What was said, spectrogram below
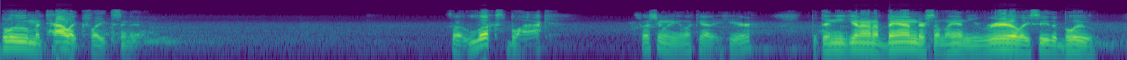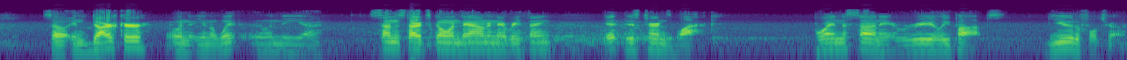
blue metallic flakes in it. So it looks black, especially when you look at it here. But then you get on a bend or something and you really see the blue. So in darker, when you know when, the uh, sun starts going down and everything, it just turns black. Boy, in the sun, it really pops. Beautiful truck.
